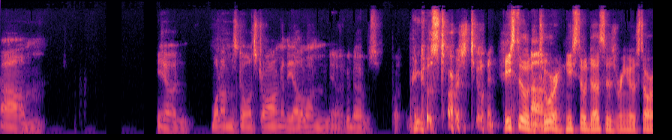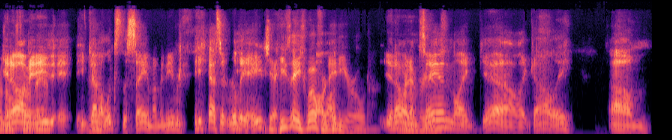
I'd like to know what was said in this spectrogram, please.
Um, you know, and one of them's going strong, and the other one, you know, who knows what Ringo Starr's doing? He's still um, touring. He still does his Ringo Starr. You know, I mean, band. he, he kind of yeah. looks the same. I mean, he he hasn't really aged. Yeah, he's aged well for an eighty year old. You know what I'm saying? Like, yeah, like golly. Um,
